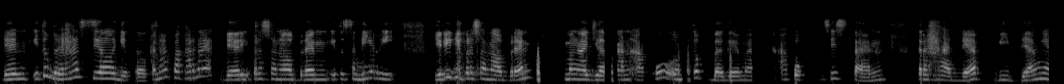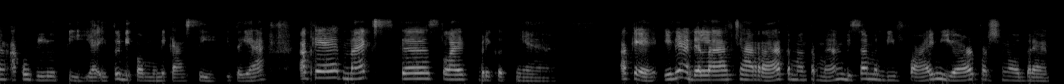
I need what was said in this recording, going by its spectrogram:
dan itu berhasil gitu. Kenapa? Karena dari personal brand itu sendiri. Jadi di personal brand mengajarkan aku untuk bagaimana aku konsisten terhadap bidang yang aku geluti yaitu di komunikasi gitu ya. Oke okay, next ke slide berikutnya Oke, ini adalah cara teman-teman bisa mendefine your personal brand.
